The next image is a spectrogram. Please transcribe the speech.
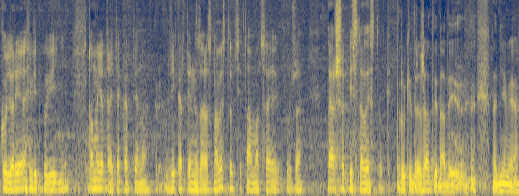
кольори відповідні. То моя третя картина. Дві картини зараз на виставці, там, а це якби вже перша після виставки. Руки дрожат, и надо и над ними,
